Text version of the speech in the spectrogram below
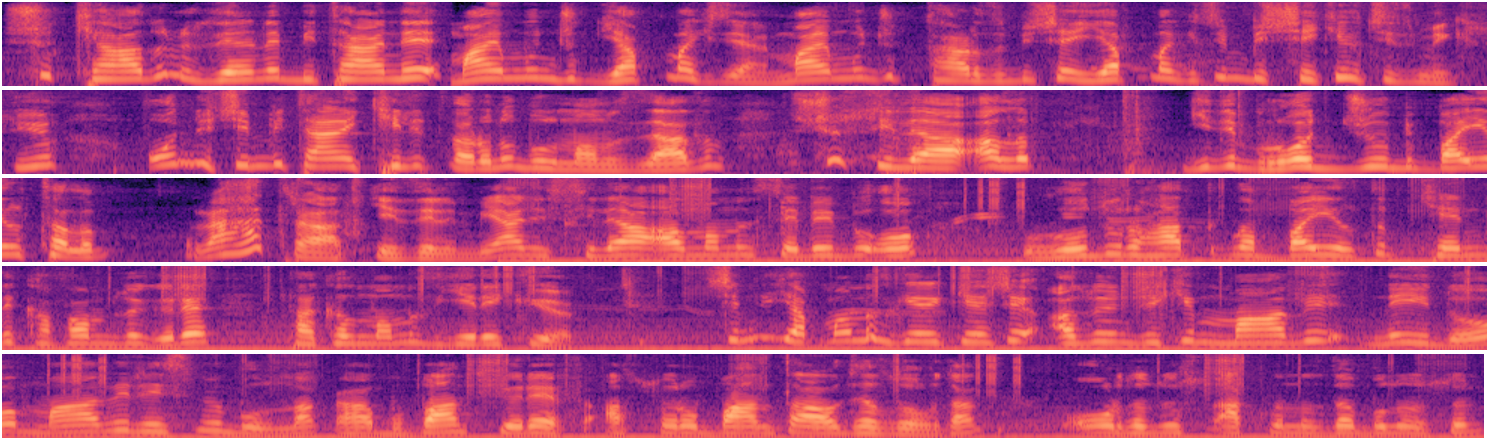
şu kağıdın üzerine bir tane maymuncuk yapmak için yani maymuncuk tarzı bir şey yapmak için bir şekil çizmek istiyor. Onun için bir tane kilit var onu bulmamız lazım. Şu silahı alıp gidip Rodcu'yu bir bayıltalım. Rahat rahat gezelim. Yani silah almamın sebebi o. Rod'u rahatlıkla bayıltıp kendi kafamıza göre takılmamız gerekiyor. Şimdi yapmamız gereken şey az önceki mavi neydi o? Mavi resmi bulmak. Aha bu bant görev. Az sonra bantı alacağız oradan. Orada dur aklımızda bulunsun.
